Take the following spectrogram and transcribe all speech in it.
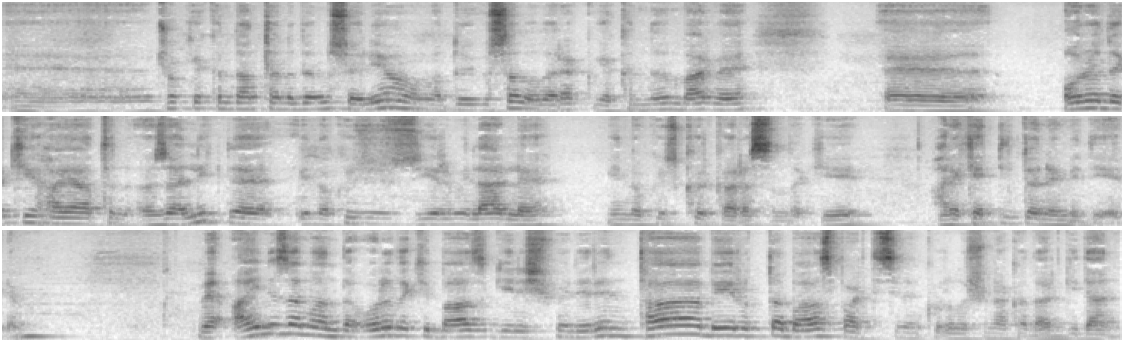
E, çok yakından tanıdığımı söyleyemem ama duygusal olarak yakınlığım var ve e, oradaki hayatın özellikle 1920'lerle 1940 arasındaki hareketli dönemi diyelim ve aynı zamanda oradaki bazı gelişmelerin ta Beyrut'ta Bağız Partisi'nin kuruluşuna kadar giden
